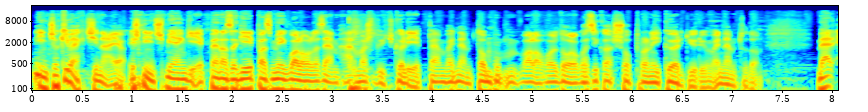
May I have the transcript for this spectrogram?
Nincs, aki megcsinálja, és nincs milyen gép, mert az a gép az még valahol az M3-as bütyköl éppen, vagy nem tudom, valahol dolgozik a Soproni körgyűrűn, vagy nem tudom. Mert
